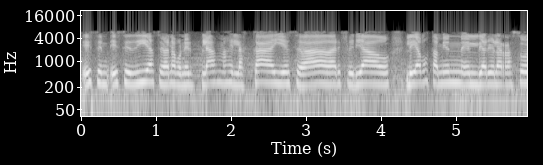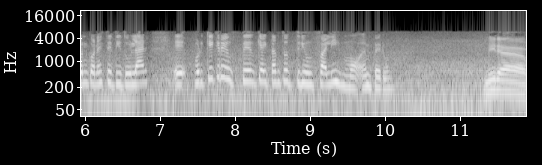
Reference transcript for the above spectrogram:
ese, ese día se van a poner plasmas en las calles, se va a dar feriado. Leíamos también el diario La Razón con este titular. Eh, ¿Por qué cree usted que hay tanto triunfalismo en Perú? Mira,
